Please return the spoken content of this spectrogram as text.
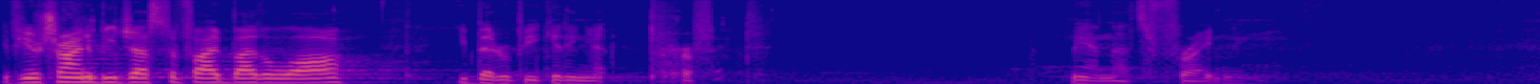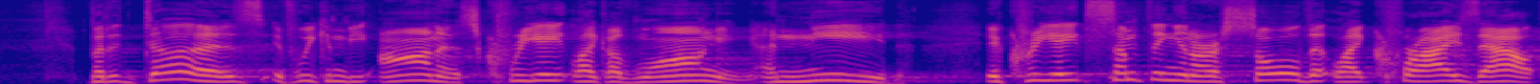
If you're trying to be justified by the law, you better be getting it perfect. Man, that's frightening. But it does, if we can be honest, create like a longing, a need it creates something in our soul that like cries out.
